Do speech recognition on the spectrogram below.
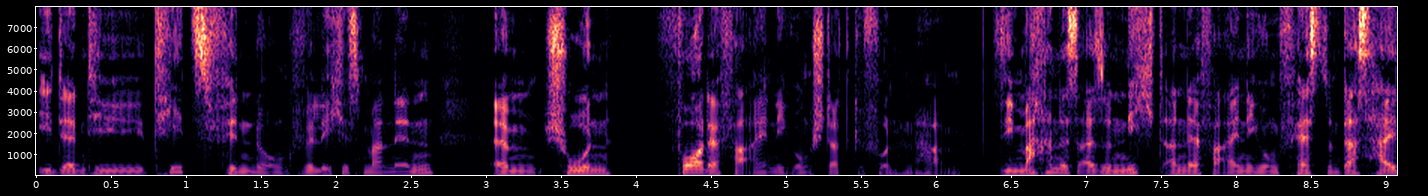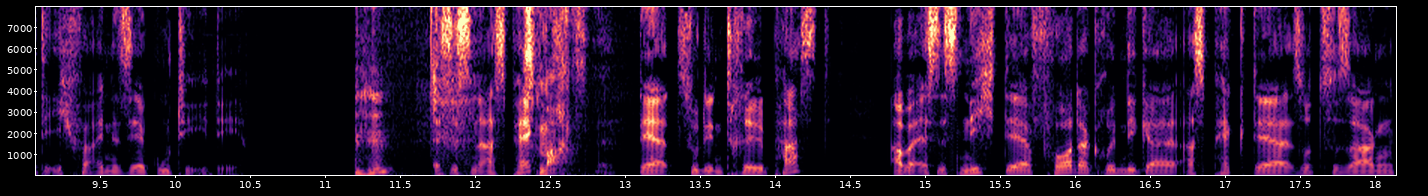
Identitätsfindung, will ich es mal nennen, ähm, schon vor der Vereinigung stattgefunden haben. Sie machen es also nicht an der Vereinigung fest und das halte ich für eine sehr gute Idee. Mhm. Es ist ein Aspekt, der zu den Trill passt, aber es ist nicht der vordergründige Aspekt, der sozusagen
